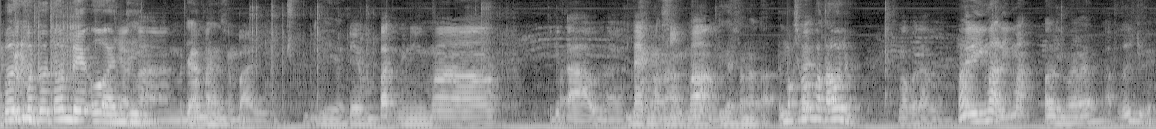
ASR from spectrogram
Baru 4 2 tahun DO anjing. Jangan, yang baik. Iya. D4 minimal 3 tahun lah. Eh maksimal. Tiga setengah tahun. Maksimal 4 tahun ya? Maksimal 4 tahun. Hah? Eh, 5, 5. Oh 5 kan? Apa 7 ya?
